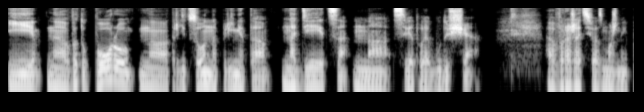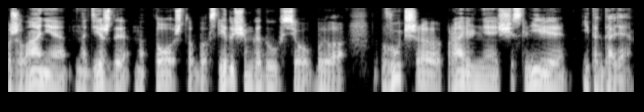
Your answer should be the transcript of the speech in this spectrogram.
И э, в эту пору э, традиционно принято надеяться на светлое будущее – Э, выражать всевозможные пожелания, надежды на то, чтобы в следующем году все было лучше, правильнее, счастливее и так далее.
